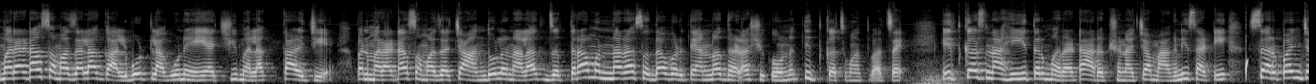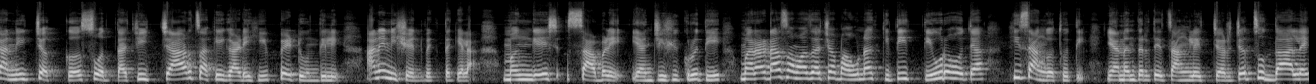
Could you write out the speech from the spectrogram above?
मराठा समाजाला गालबोट लागू नये याची मला काळजी आहे. पण मराठा समाजाच्या आंदोलनाला जत्रा म्हणणाऱ्या सदावर्त्यांना धडा शिकवणं तितकंच महत्वाचं आहे. इतकंच नाही तर मराठा आरक्षणाच्या मागणीसाठी सरपंचांनी चक्क स्वतःची चार चाकी गाडीही पेटवून दिली आणि निषेध व्यक्त केला. मंगेश साबळे यांची ही कृती मराठा समाजाच्या भावना किती तीव्र होत्या ही सांगत होती. यानंतर ते चांगले चर्चेत सुद्धा आले.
